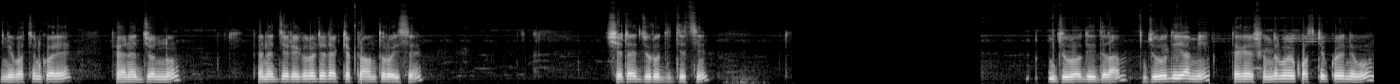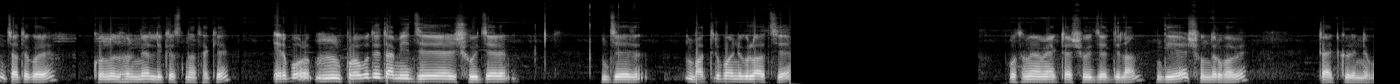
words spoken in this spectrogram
নির্বাচন করে ফ্যানের জন্য। ফ্যানের যে রেগুলেটর একটা প্রান্ত রয়েছে সেটাই জুড়ো দিতেছি। জুড়ো দিয়ে দিলাম। জুড়ো দিয়ে আমি এটাকে সুন্দরভাবে কস্টিপ করে নেব, যাতে করে কোনো ধরনের লিকেজ না থাকে। এরপর পরবর্তীতে আমি যে সুইচের যে বাতির পয়েন্টগুলো আছে, প্রথমে আমি একটা সুইচের দিলাম, দিয়ে সুন্দরভাবে টাইট করে নেব।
